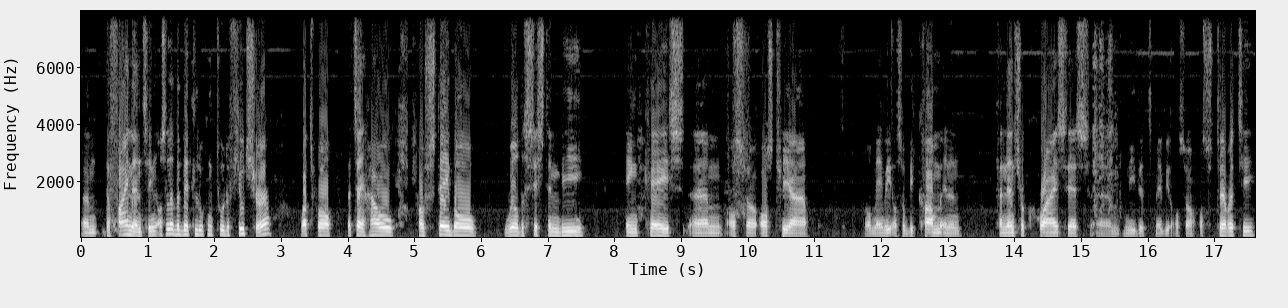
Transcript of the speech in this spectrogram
um, the financing, also a little bit looking to the future. What will, let's say, how how stable will the system be in case um, also Austria will maybe also become in a financial crisis, um, needed maybe also austerity,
